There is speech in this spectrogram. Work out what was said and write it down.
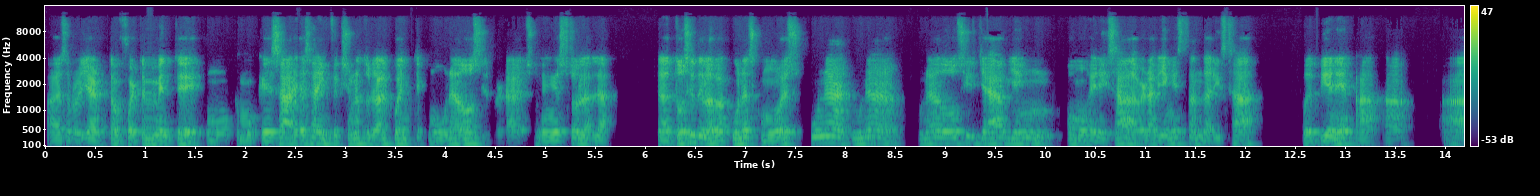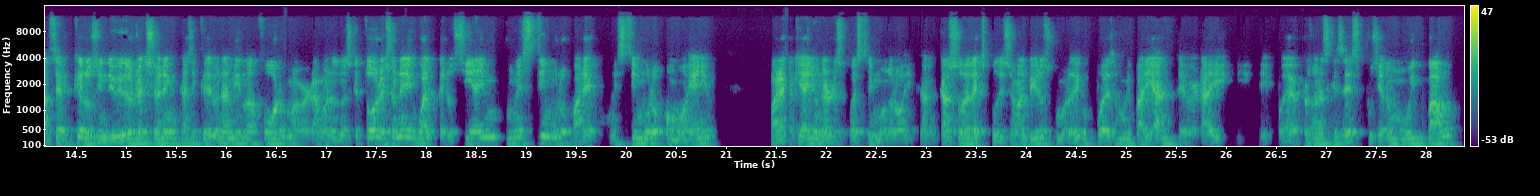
a desarrollar tan fuertemente como, como que esa, esa infección natural cuente como una dosis, ¿verdad? En esto, la, la, la dosis de las vacunas, como es una, una, una dosis ya bien homogeneizada, ¿verdad? Bien estandarizada, pues viene a, a hacer que los individuos reaccionen casi que de una misma forma, ¿verdad? Bueno, no es que todo reaccione igual, pero sí hay un, estímulo parejo, un estímulo homogéneo para que haya una respuesta inmunológica. En el caso de la exposición al virus, como le digo, puede ser muy variante, ¿verdad? Y, y, puede haber personas que se expusieron muy bajo,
